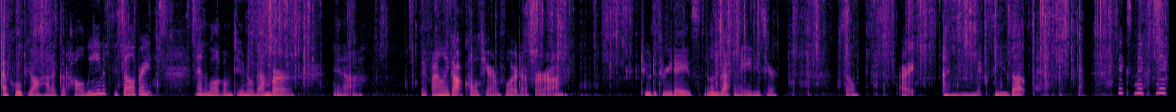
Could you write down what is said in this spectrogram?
I hope you all had a good Halloween if you celebrate, and welcome to November. It, uh, it finally got cold here in Florida for um, two to three days. It'll be back in the 80s here. So, alright, I mix these up. Mix, mix, mix.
